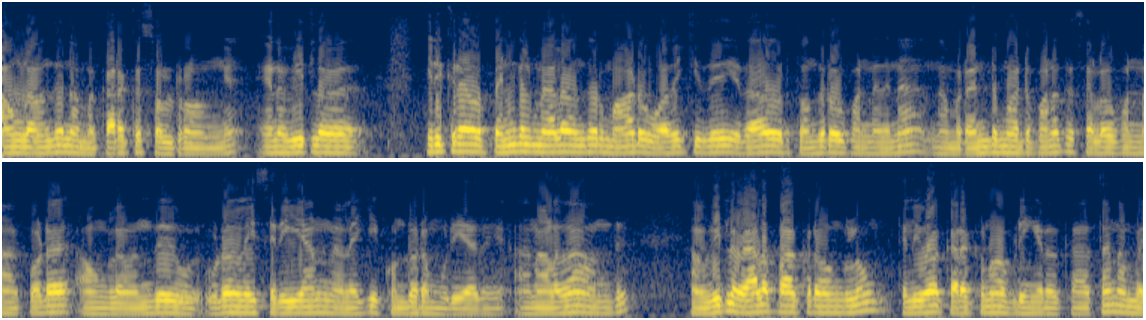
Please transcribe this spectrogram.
அவங்கள வந்து நம்ம கறக்க சொல்கிறோங்க ஏன்னா வீட்டில் இருக்கிற பெண்கள் மேலே வந்து ஒரு மாடு உதைக்குது ஏதாவது ஒரு தொந்தரவு பண்ணதுன்னா நம்ம ரெண்டு மாட்டு பணத்தை செலவு பண்ணால் கூட அவங்கள வந்து உடல்நிலை சரியான நிலைக்கு கொண்டு வர முடியாதுங்க. அதனால தான் வந்து நம்ம வீட்டில் வேலை பார்க்குறவங்களும் தெளிவாக கறக்கணும் அப்படிங்கிறதுக்காக தான் நம்ம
